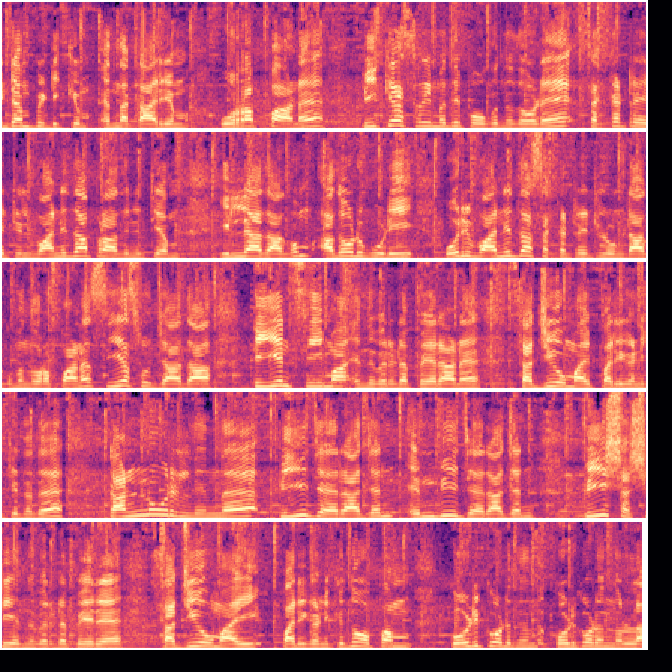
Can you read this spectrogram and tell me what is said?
ഇടം പിടിക്കും എന്ന കാര്യം ഉറപ്പാണ്. പി കെ ശ്രീമതി പോകുന്നതോടെ സെക്രട്ടേറിയറ്റിൽ വനിതാ പ്രാതിനിധ്യം ഇല്ലാതാകും. അതോടുകൂടി ഒരു വനിതാ സെക്രട്ടേറിയറ്റിൽ ഉണ്ടാകുമെന്ന് ഉറപ്പാണ് C S Sujatha T N Seema എന്നിവരുടെ പേരാണ് സജീവമായി പരിഗണിക്കുന്നത്. കണ്ണൂരിൽ നിന്ന് P Jayarajan M V Jayarajan P Sasi എന്നിവരുടെ പേര് സജീവമായി പരിഗണിക്കുന്നു. ഒപ്പം കോഴിക്കോട് നിന്ന് കോഴിക്കോട് നിന്നുള്ള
